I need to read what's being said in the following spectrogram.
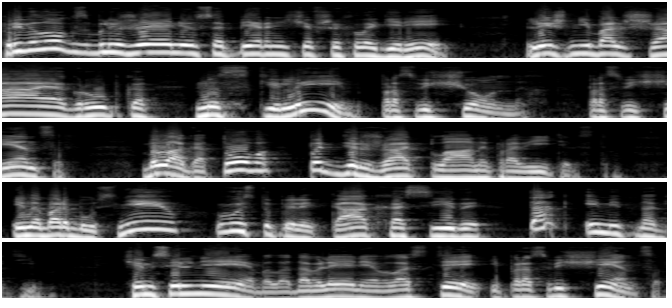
привело к сближению соперничавших лагерей. Лишь небольшая группка маскилим, просвещенных, просвещенцев, была готова поддержать планы правительства. И на борьбу с нею выступили как хасиды, так и Митнагдим. Чем сильнее было давление властей и просвещенцев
